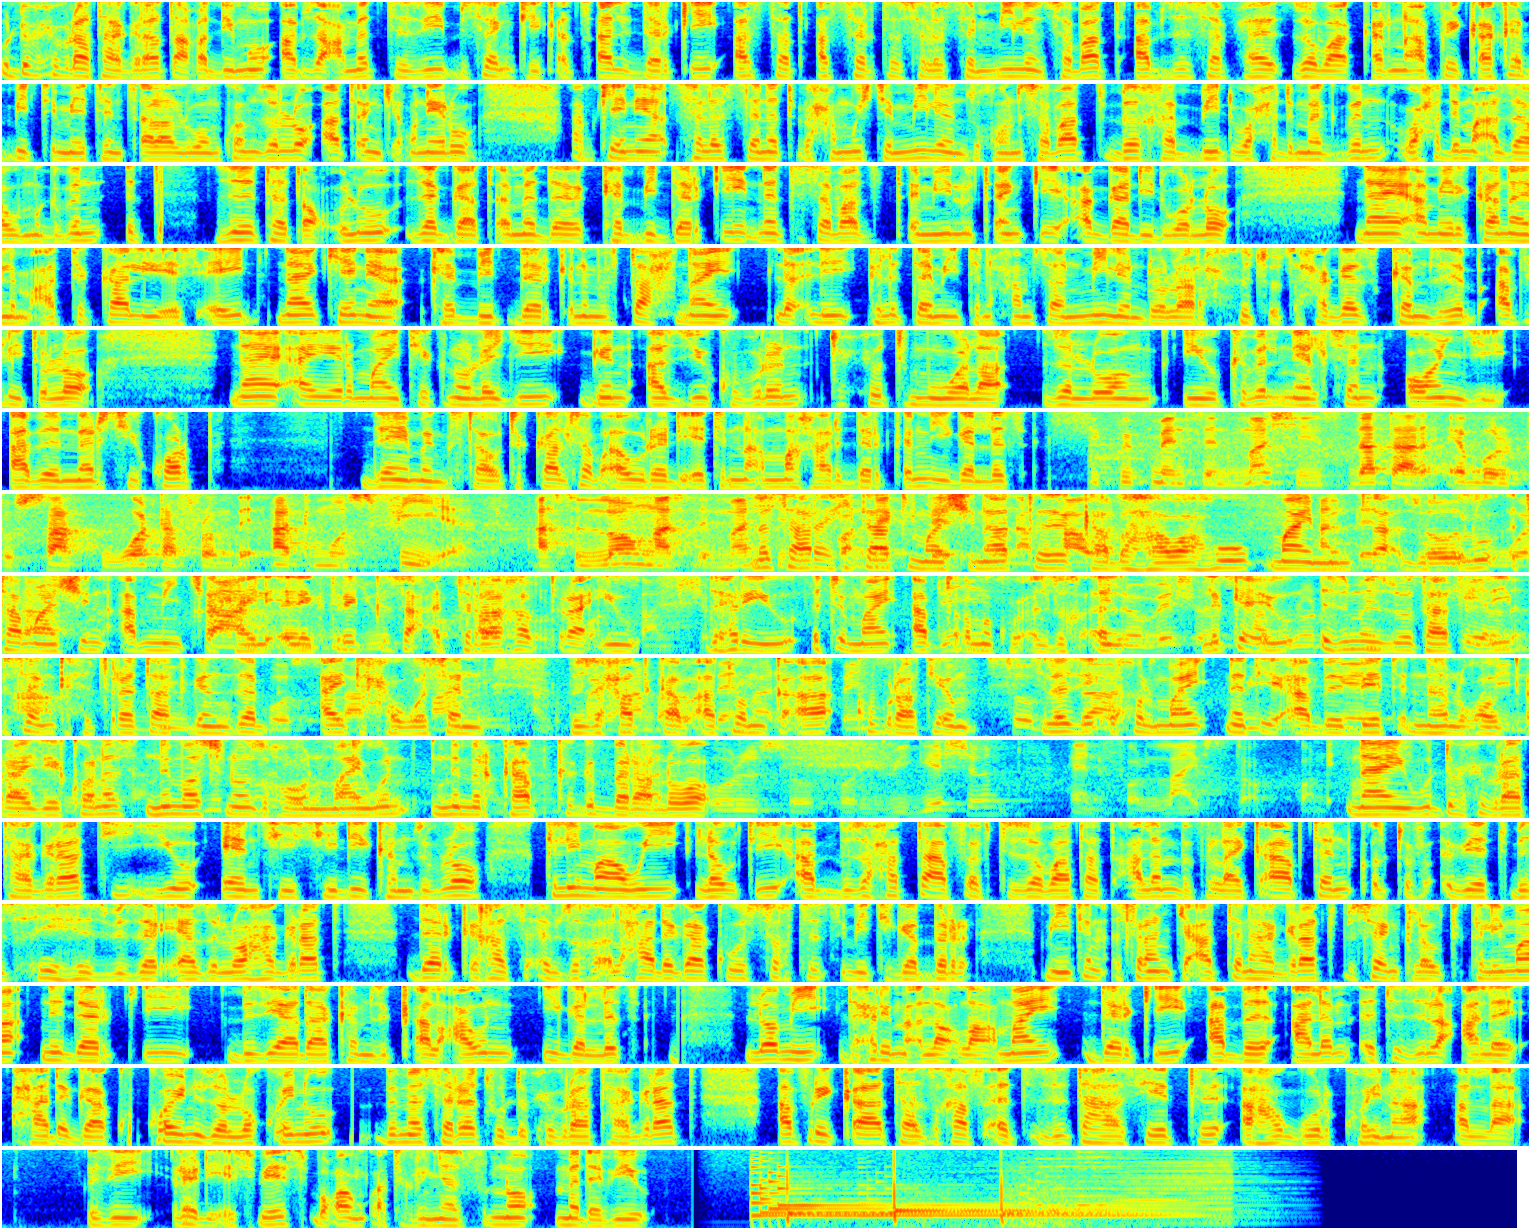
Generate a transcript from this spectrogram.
ውድብ ሕብራት ሃገራት ኣቐዲሞ ኣብዚ ዓመት እዚ ብሰንኪ ቀጻሊ ደርቂ ኣስታት 13 ሚልዮን ሰባት ኣብ ዝሰፍሐ ዞባ ቀርኒ ኣፍሪቃ ከቢድ ጥሜትን ጸላልዎም ከም ዘሎ ኣጠንቂቑ ነይሩ ኣብ ኬንያ 3 ነጥቢ 5 ሚልዮን ዝኾኑ ሰባት ብከቢድ ዋሕዲ መግብን ዋሕዲ ማእዛዊ ምግብን ዝተጠቕዑሉ ዘጋጠመ ከቢድ ደርቂ ነቲ ሰባት ዝጠምይሉ ጠንቂ ኣጋዲድዎ ኣሎ ናይ ኣሜሪካ ናይ ልምዓት ትካል ዩስኤድ ናይ ኬንያ ከቢድ ደርቂ ንምፍታሕ ናይ ልዕሊ 250 ሚሊዮን ዶላር ህፁፅ ሓገዝ ከም ዝህብ ኣፍሊጡ ኣሎ ናይ ኣየር ማይ ቴክኖሎጂ ግን ኣዝዩ ክቡርን ትሑት ምወላ ዘለዎን እዩ ክብል ኔልሰን ኦንጂ ኣብ መርሲ ኮርፕ ዘይመንግስታዊ ትካል ሰብኣዊ ረድኤትን ኣማኻሪ ደርቅን ይገልጽ። መሳርሒታት፣ ማሽናት፣ ካብ ሃዋሁ ማይ ምምጻእ ዝኽእሉ፣ እታ ማሽን ኣብ ምንጪ ሓይሊ ኤሌክትሪክ ክሳዕ እትራኸብ ጥራይ እዩ፣ ድሕሪኡ እቲ ማይ ኣብ ጥቕሚ ክውዕል ዝኽእል። ልክዕ'ዩ፣ እዚ ምህዞታት እዚ ብሰንኪ ሕጽረታት ገንዘብ ኣይተሓወሰን። ብዙሓት ካብኣቶም ከኣ ክቡራት እዮም ስለዚ እኹል ማይ ነቲ ኣብ ቤት እነህልኾ ጥራይ ዘይኮነስ ንመስኖ ዝኸውን ማይ እውን ንምርካብ ክግበር ኣለዎ ናይ ውድብ ሕብራት ሃገራት ዩንሲሲዲ ከም ዝብሎ ክሊማዊ ለውጢ ኣብ ብዙሓት ተኣፈፍቲ ዞባታት ዓለም ብፍላይ ከኣ ኣብተን ቅልጡፍ ዕብት ብዝሒ ህዝቢ ዘርእያ ዘለዎ ሃገራት ደርቂ ከስዕብ ዝኽእል ሓደጋ ክውስኽ ትፅቢት ይገብር 129 ሃገራት ብሰንኪ ለውጢ ክሊማ ንደርቂ ብዝያዳ ከም ዝቃልዓ ውን ይገልጽ። ሎሚ ድሕሪ ምዕለቕላቕ ማይ፣ ደርቂ ኣብ ዓለም እቲ ዝለዓለ ሓደጋ ኮይኑ ዘሎ ኮይኑ፣ ብመሰረት ውድብ ሕቡራት ሃገራት፣ ኣፍሪቃ እታ ዝኸፍአት ዝተሃስየት ኣህጉር ኮይና ኣላ። እዚ ሬድዮ ስቤስ ብቋንቋ ትግርኛ ዝፍኖ መደብ እዩ።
